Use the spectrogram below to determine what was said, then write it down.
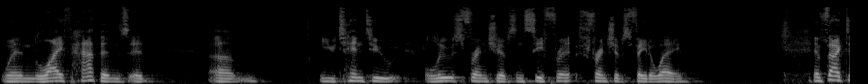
when life happens, it um, you tend to lose friendships and see fr- friendships fade away. In fact,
